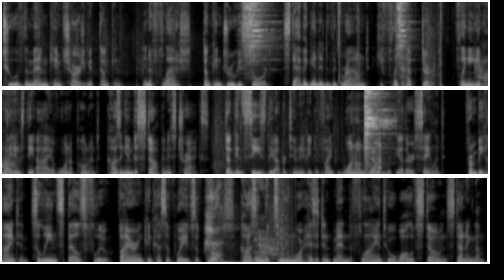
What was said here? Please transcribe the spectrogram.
Two of the men came charging at Duncan. In a flash, Duncan drew his sword. Stabbing it into the ground, he flicked up dirt, flinging it right into the eye of one opponent, causing him to stop in his tracks. Duncan seized the opportunity to fight one on one with the other assailant. From behind him, Celine's spells flew, firing concussive waves of force, causing the two more hesitant men to fly into a wall of stone, stunning them.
